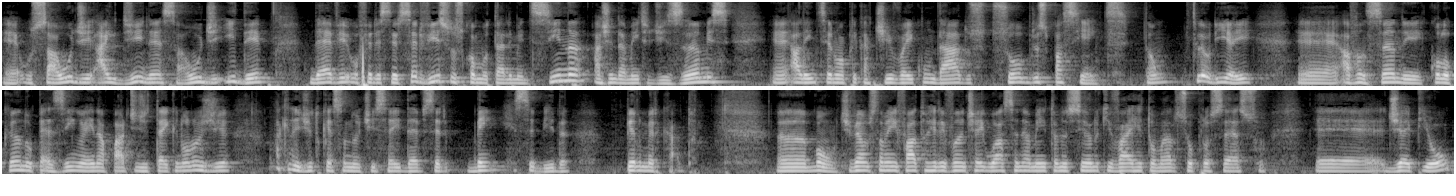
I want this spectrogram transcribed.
É, o Saúde ID, né, Saúde ID, deve oferecer serviços como telemedicina, agendamento de exames, é, além de ser um aplicativo aí com dados sobre os pacientes. Então, Fleury aí é, avançando e colocando o pezinho aí na parte de tecnologia. Acredito que essa notícia aí deve ser bem recebida pelo mercado. Uh, bom, tivemos também fato relevante a Iguá Saneamento anunciando que vai retomar o seu processo é, de IPO.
